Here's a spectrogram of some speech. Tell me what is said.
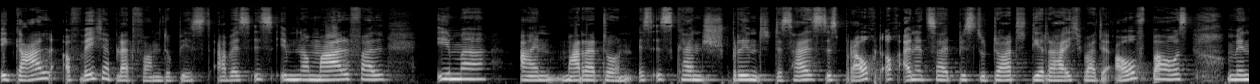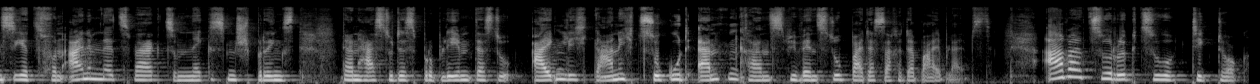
egal auf welcher Plattform du bist, aber es ist im Normalfall immer ein Marathon. Es ist kein Sprint. Das heißt, es braucht auch eine Zeit, bis du dort die Reichweite aufbaust. Und wenn du jetzt von einem Netzwerk zum nächsten springst, dann hast du das Problem, dass du eigentlich gar nicht so gut ernten kannst, wie wenn du bei der Sache dabei bleibst. Aber zurück zu TikTok.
